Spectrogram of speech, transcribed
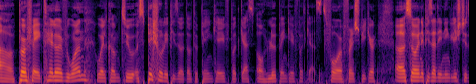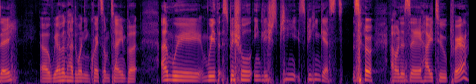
Oh, perfect. Hello, everyone. Welcome to a special episode of the Pain Cave podcast, or Le Pain Cave podcast for French speaker. Uh, so, an episode in English today. Uh, we haven't had one in quite some time, but I'm wi- with special English spe- speaking guests. So, I want to say hi to Prair.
